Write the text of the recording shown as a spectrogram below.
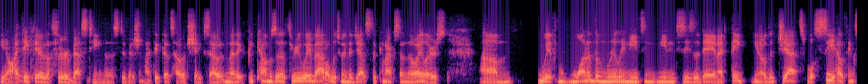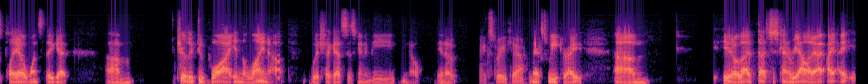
you know, I think they're the third best team in this division. I think that's how it shakes out, and that it becomes a three-way battle between the Jets, the Canucks, and the Oilers, um, with one of them really needs needing to seize the day. And I think you know the Jets will see how things play out once they get um, Pierre-Luc Dubois in the lineup, which I guess is going to be you know you know next week, yeah, next week, right? Um, you know that that's just kind of reality. I, I,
